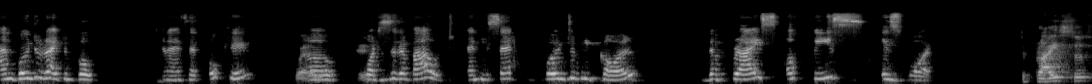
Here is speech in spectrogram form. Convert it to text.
"I'm going to write a book," and I said, "Okay, Well. uh, okay. what is it about?" And he said, "It's going to be called." The price of peace is war. the price of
